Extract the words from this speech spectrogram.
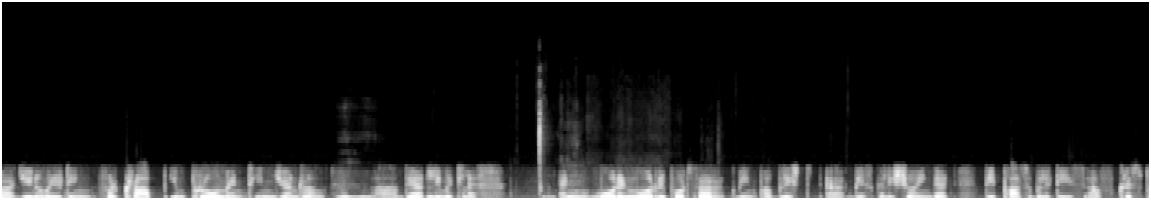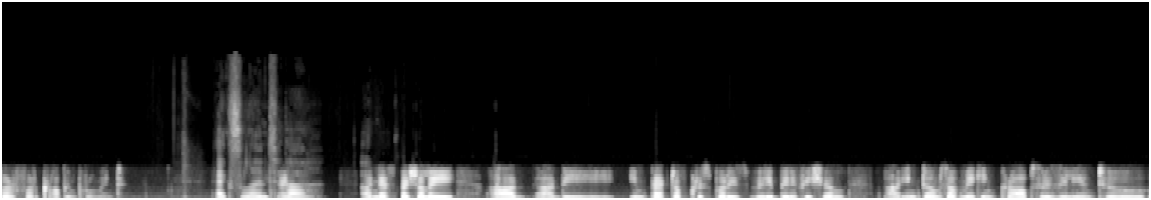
uh, genome editing for crop improvement in general, mm-hmm. Uh, they are limitless. Okay. And more and more reports are being published, uh, basically showing that the possibilities of CRISPR for crop improvement. Excellent. And, uh, oh. and especially uh, uh, the impact of CRISPR is very beneficial uh, in terms of making crops resilient to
